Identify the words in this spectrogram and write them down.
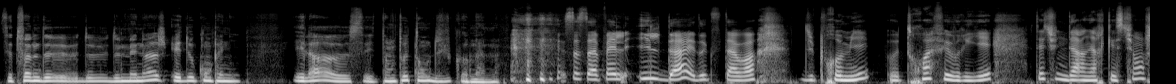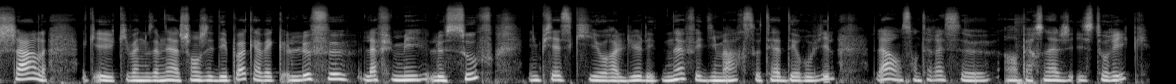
cette femme de, de, de ménage et de compagnie. Et là, c'est un peu tendu quand même. Ça s'appelle Hilda et donc c'est à voir du 1er au 3 février. Peut-être une dernière question, Charles, qui qui va nous amener à changer d'époque avec Le Feu, la fumée, le soufre, une pièce qui aura lieu les 9 et 10 mars au théâtre d'Hérouville. Là, on s'intéresse euh, à un personnage historique.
